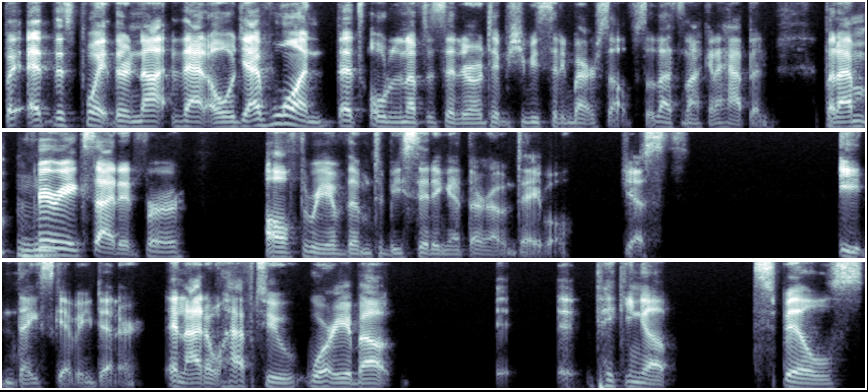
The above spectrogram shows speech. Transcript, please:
But at this point, they're not that old. yet. I have one that's old enough to sit at her own table. She'd be sitting by herself, so that's not going to happen. But I'm Mhm. very excited for all three of them to be sitting at their own table, just eating Thanksgiving dinner, and I don't have to worry about eh, eh, picking up spills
